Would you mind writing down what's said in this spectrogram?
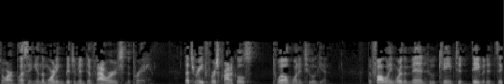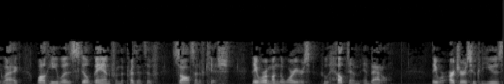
So our blessing. In the morning, Benjamin devours the prey. Let's read 1 Chronicles 12, 1 and 2 again. The following were the men who came to David at Ziklag while he was still banned from the presence of Saul, son of Kish. They were among the warriors who helped him in battle. They were archers who could use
